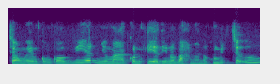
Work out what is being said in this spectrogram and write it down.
Chồng em cũng có viết nhưng mà con kia thì nó bảo là nó không biết chữ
